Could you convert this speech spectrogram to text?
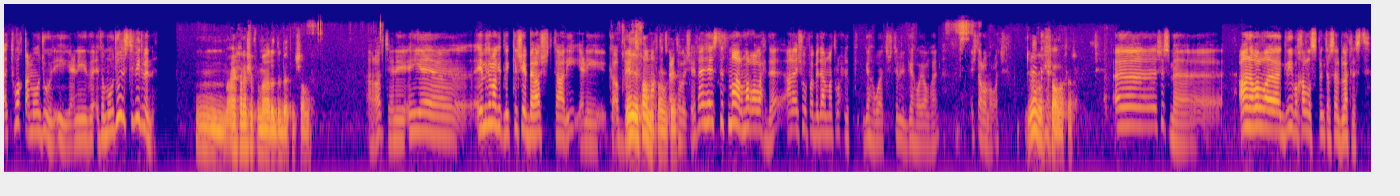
أتوقع موجود اي يعني إذا إذا موجود استفيد منه. امم يعني خلينا نشوف لما ارد البيت إن شاء الله. عرفت؟ يعني هي هي مثل ما قلت لك كل شيء ببلاش تالي يعني ك update فاهمك، راح فاهمك، تدفع إيه. شيء. فهي استثمار مرة واحدة. أنا أشوفه بدل ما تروح لك قهوة تشتري القهوه يومها اشتري Overwatch. يلا إن شاء الله خير. أه شو اسمه؟ أنا والله قريب أخلص سبنتر سيل بلاك ليست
